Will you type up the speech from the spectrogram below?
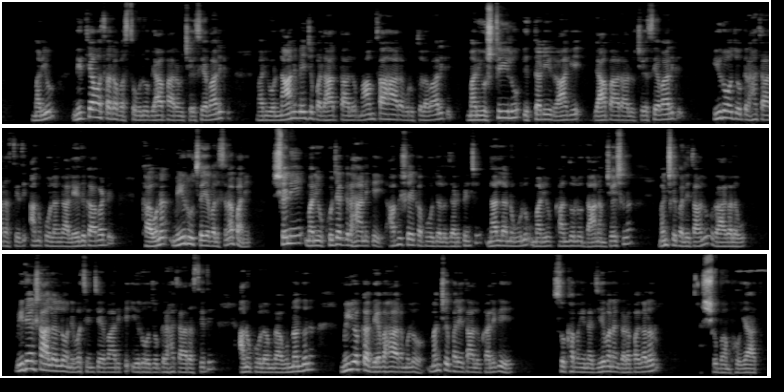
మరియు నిత్యావసర వస్తువులు వ్యాపారం చేసేవారికి మరియు నాన్ వెజ్ పదార్థాలు మాంసాహార వృత్తుల వారికి మరియు స్టీలు ఇత్తడి రాగి వ్యాపారాలు చేసేవారికి ఈరోజు గ్రహచార స్థితి అనుకూలంగా లేదు కాబట్టి కావున మీరు చేయవలసిన పని శని మరియు కుజగ్రహానికి అభిషేక పూజలు జరిపించి నల్ల నువ్వులు మరియు కందులు దానం చేసిన మంచి ఫలితాలు రాగలవు. విదేశాలలో నివసించే వారికి ఈరోజు గ్రహచార స్థితి అనుకూలంగా ఉన్నందున మీ యొక్క వ్యవహారములో మంచి ఫలితాలు కలిగి సుఖమైన జీవనం గడపగలరు. శుభం భూయాత్.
